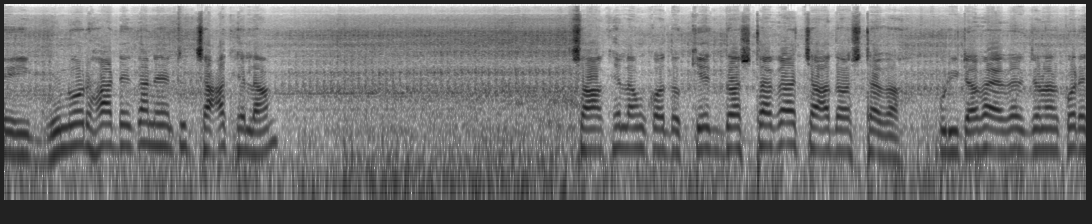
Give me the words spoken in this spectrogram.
এই বুনোর হাট এখানে একটু চা খেলাম। চা খেলাম কত? কেক দশ টাকা, চা দশ টাকা, কুড়ি টাকা, এক একজনের করে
